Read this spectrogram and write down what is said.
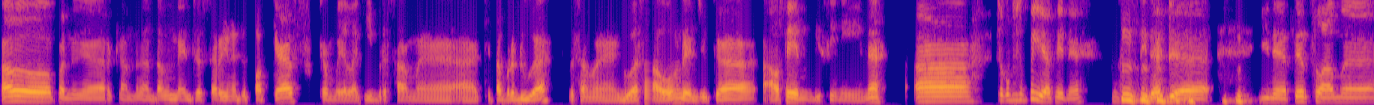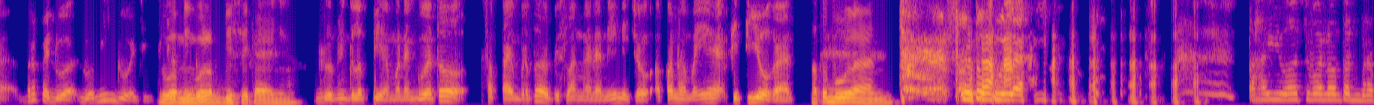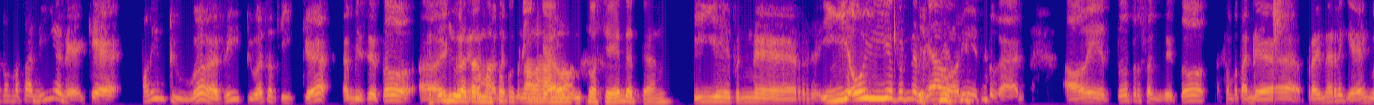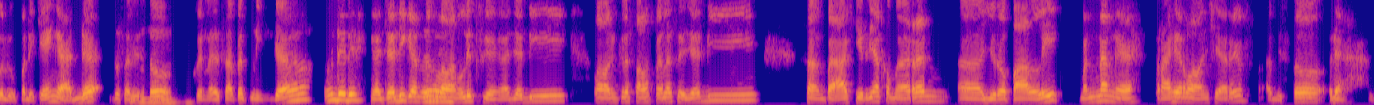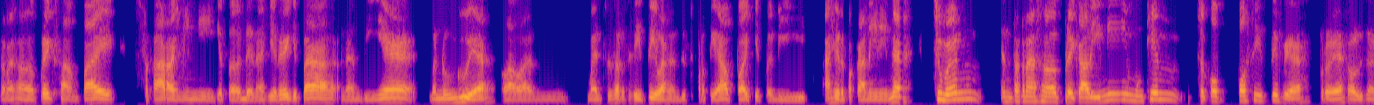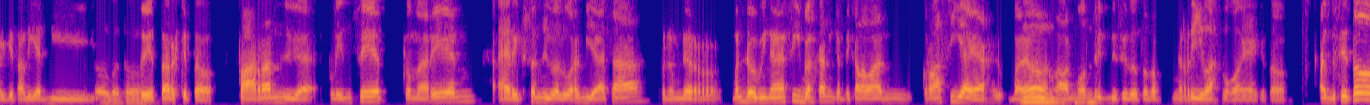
Halo pendengar ganteng-ganteng Manchester United Podcast. Kembali lagi bersama uh, kita berdua Bersama gua Sawung dan juga Alvin di sini. Nah, uh, cukup sepi ya Vin ya? Tidak ada United selama berapa ya? Dua dua minggu aja. Dua minggu, minggu. lebih sih kayaknya. Dua minggu lebih ya mana gue tuh September tuh habis langganan ini cok. Apa namanya? Video kan? Satu bulan. Satu bulan. Tahu cuma nonton berapa pertandingan ya? Kayak paling dua gak sih? Dua atau tiga. Habis itu uh, itu juga termasuk kekalahan lawan Sociedad kan? Iya bener. Iya oh iya bener. Ya awalnya itu kan. Awalnya itu terus habis itu sempat ada Premier League ya gue lupa deh kayaknya nggak ada. Terus habis itu hmm. Queen Elizabeth meninggal. Udah deh nggak jadi kan tuh lawan Leeds gak nggak jadi. Lawan Crystal Palace gak jadi sampai akhirnya kemarin uh, Europa League menang ya. Terakhir lawan Sheriff. Habis itu udah international break sampai sekarang ini gitu. Dan akhirnya kita nantinya menunggu ya lawan Manchester City lah nanti seperti apa gitu di akhir pekan ini. Nah, cuman international break kali ini mungkin cukup positif ya, bro ya kalau misalnya kita lihat di betul, betul. Twitter gitu. Varane juga clean sheet kemarin, Erikson juga luar biasa, benar-benar mendominasi bahkan ketika lawan Kroasia ya, padahal hmm. lawan Modric di situ tetap ngeri lah pokoknya gitu. Habis itu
